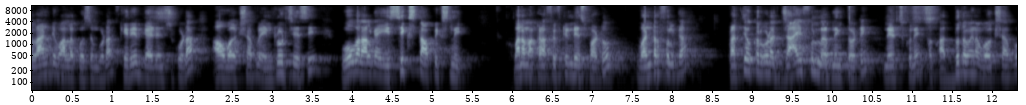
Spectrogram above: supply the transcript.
అలాంటి వాళ్ళ కోసం కూడా కెరీర్ గైడెన్స్ కూడా ఆ వర్క్షాప్లో ఇంక్లూడ్ చేసి ఓవరాల్గా ఈ సిక్స్ టాపిక్స్ని మనం అక్కడ ఫిఫ్టీన్ డేస్ పాటు వండర్ఫుల్గా ప్రతి ఒక్కరు కూడా జాయ్ఫుల్ లెర్నింగ్ తోటి నేర్చుకునే ఒక అద్భుతమైన వర్క్షాప్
